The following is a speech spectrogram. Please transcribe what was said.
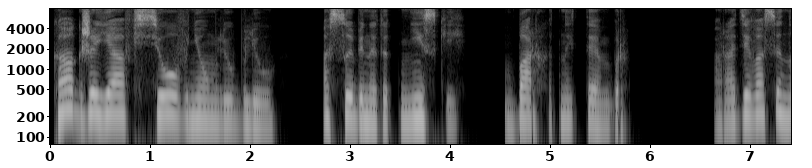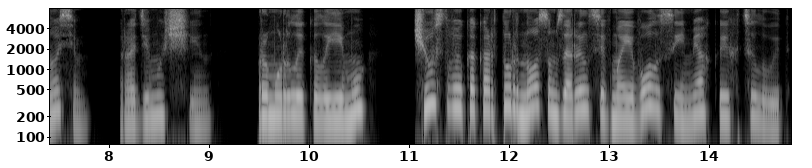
Как же я все в нем люблю, особенно этот низкий, бархатный тембр. А ради вас и носим, ради мужчин. Промурлыкала ему, чувствую, как Артур носом зарылся в мои волосы и мягко их целует.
